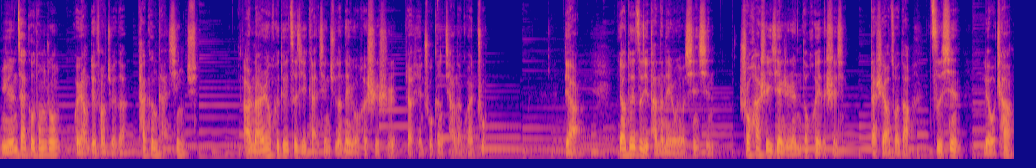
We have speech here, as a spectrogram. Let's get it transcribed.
女人在沟通中会让对方觉得她更感兴趣，而男人会对自己感兴趣的内容和事实表现出更强的关注。第二，要对自己谈的内容有信心。说话是一件人人都会的事情，但是要做到自信、流畅、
